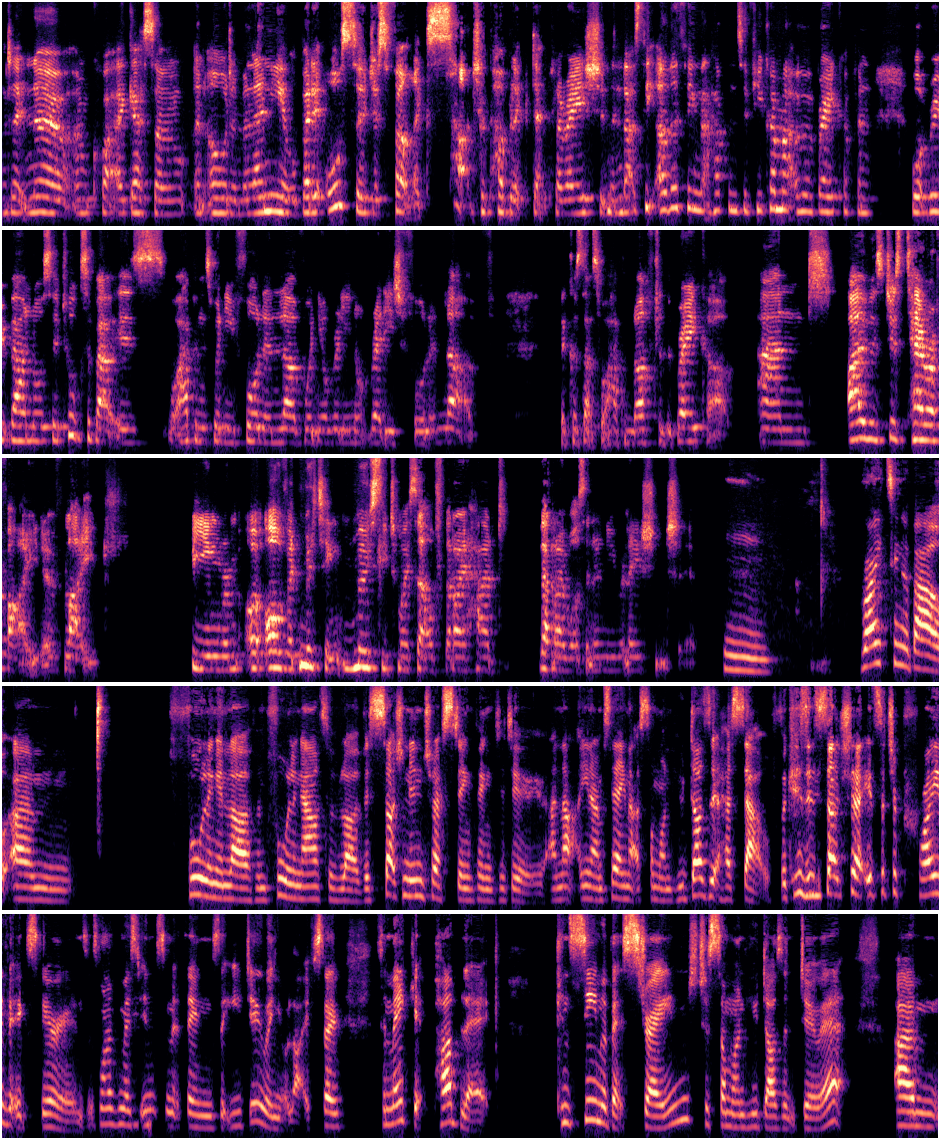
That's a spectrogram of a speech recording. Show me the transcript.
I don't know I'm quite I guess I'm an older millennial but it also just felt like such a public declaration. And that's the other thing that happens if you come out of a breakup. And what Rootbound also talks about is what happens when you fall in love when you're really not ready to fall in love because that's what happened after the breakup and I was just terrified of like being of admitting mostly to myself that I had that I was in a new relationship. Mm. Writing about um, falling in love and falling out of love is such an interesting thing to do, and that you know I'm saying that as someone who does it herself because it's such a it's such a private experience. It's one of the most intimate things that you do in your life. So to make it public can seem a bit strange to someone who doesn't do it. Um,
